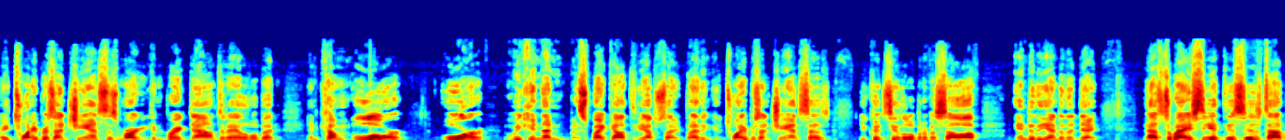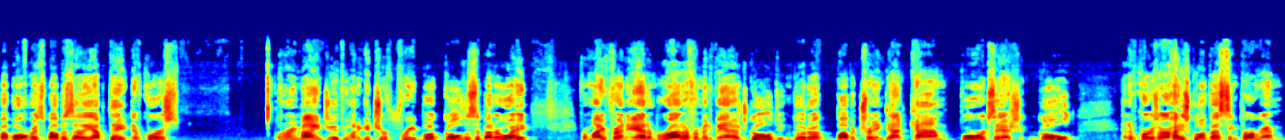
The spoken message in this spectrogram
a 20% chance this market can break down today a little bit and come lower, or we can then spike out to the upside. But I think 20% chance says you could see a little bit of a sell off into the end of the day. That's the way I see it. This is Todd Bubba Horwitz, Bubba's Daily Update. And of course, I want to remind you if you want to get your free book, Gold is a Better Way, from my friend Adam Baratta from Advantage Gold, you can go to bubbatrading.com forward slash gold. And of course, our high school investing program,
